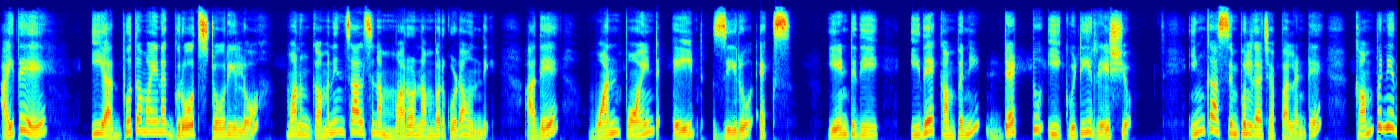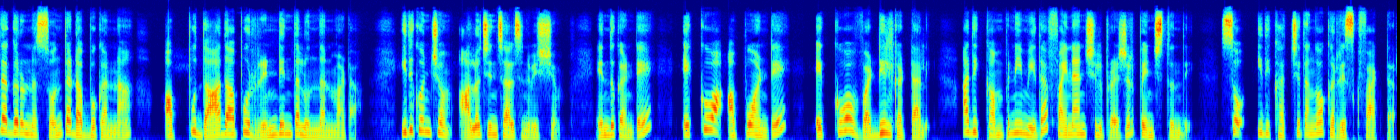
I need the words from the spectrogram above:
అయితే ఈ అద్భుతమైన గ్రోత్ స్టోరీలో మనం గమనించాల్సిన మరో నంబర్ కూడా ఉంది. అదే one point eight zero X. ఏంటిది? ఇదే company debt to equity ratio. ఇంకా సింపుల్గా చెప్పాలంటే కంపెనీ దగ్గరున్న సొంత డబ్బు కన్నా అప్పు దాదాపు రెండింతలుందన్నమాట. ఇది కొంచెం ఆలోచించాల్సిన విషయం. ఎందుకంటే ఎక్కువ అప్పు అంటే ఎక్కువ వడ్డీలు కట్టాలి. అది కంపెనీ మీద ఫైనాన్షియల్ ప్రెషర్ పెంచుతుంది. సో ఇది ఖచ్చితంగా ఒక రిస్క్ ఫ్యాక్టర్.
